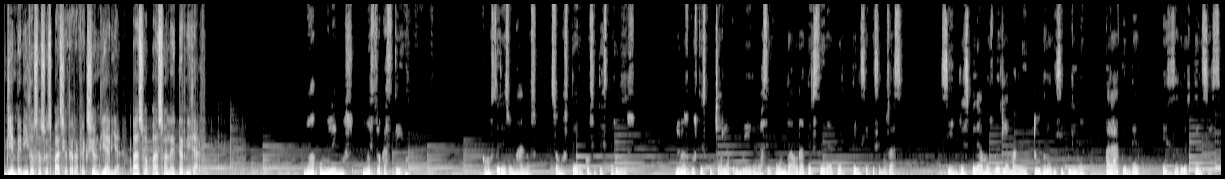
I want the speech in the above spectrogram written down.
Bienvenidos a su espacio de reflexión diaria, paso a paso a la eternidad. No acumulemos nuestro castigo. Como seres humanos, somos tercos y testarudos. No nos gusta escuchar la primera, la segunda o la tercera advertencia que se nos hace. Siempre esperamos ver la magnitud de la disciplina para atender esas advertencias.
